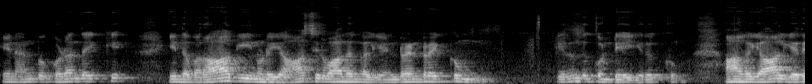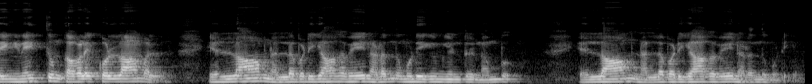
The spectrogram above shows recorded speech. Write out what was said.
என் அன்பு குழந்தைக்கு இந்த வராகியினுடைய ஆசிர்வாதங்கள் என்றென்றைக்கும் இருந்து கொண்டே இருக்கும். ஆகையால் எதை நினைத்தும் கவலை கொள்ளாமல் எல்லாம் நல்லபடியாகவே நடந்து முடியும் என்று நம்பு. எல்லாம் நல்லபடியாகவே நடந்து முடியும்.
